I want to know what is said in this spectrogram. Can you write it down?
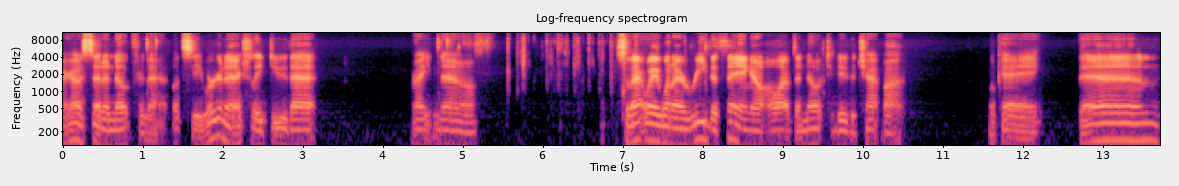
I got to set a note for that. Let's see. We're going to actually do that right now. So that way when I read the thing, I'll, I'll have the note to do the chatbot. Okay. Then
